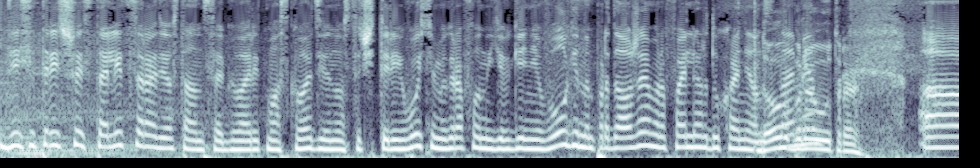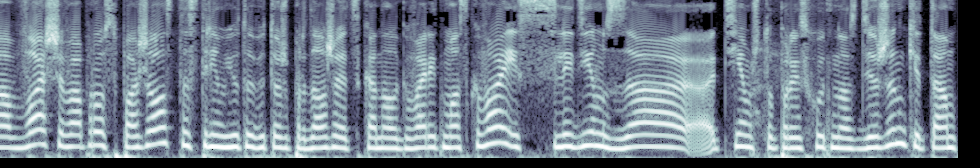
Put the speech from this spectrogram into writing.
10.36, столица, радиостанция «Говорит Москва», 94.8. Микрофон Евгения Волгина. Продолжаем. Рафаэль Ардуханян Доброе утро. А, ваши вопросы, пожалуйста. Стрим в Ютубе тоже продолжается. Канал «Говорит Москва». И следим за тем, что происходит у нас в Дзержинке. Там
